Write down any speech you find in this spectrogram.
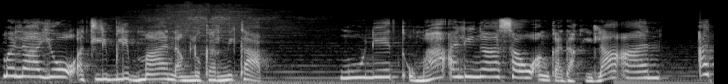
Malayo at liblib man ang lugar ni Kap. Ngunit umaalingasaw ang kadakilaan at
